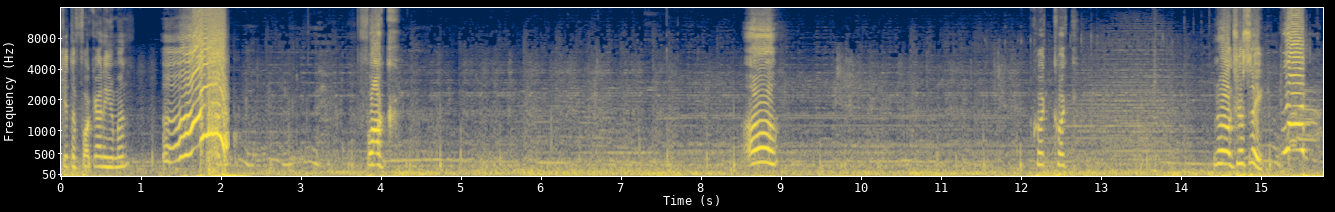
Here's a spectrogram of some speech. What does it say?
Get the fuck out of here, man. Ah! Fuck. Oh! Quick, quick. No electricity! What?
